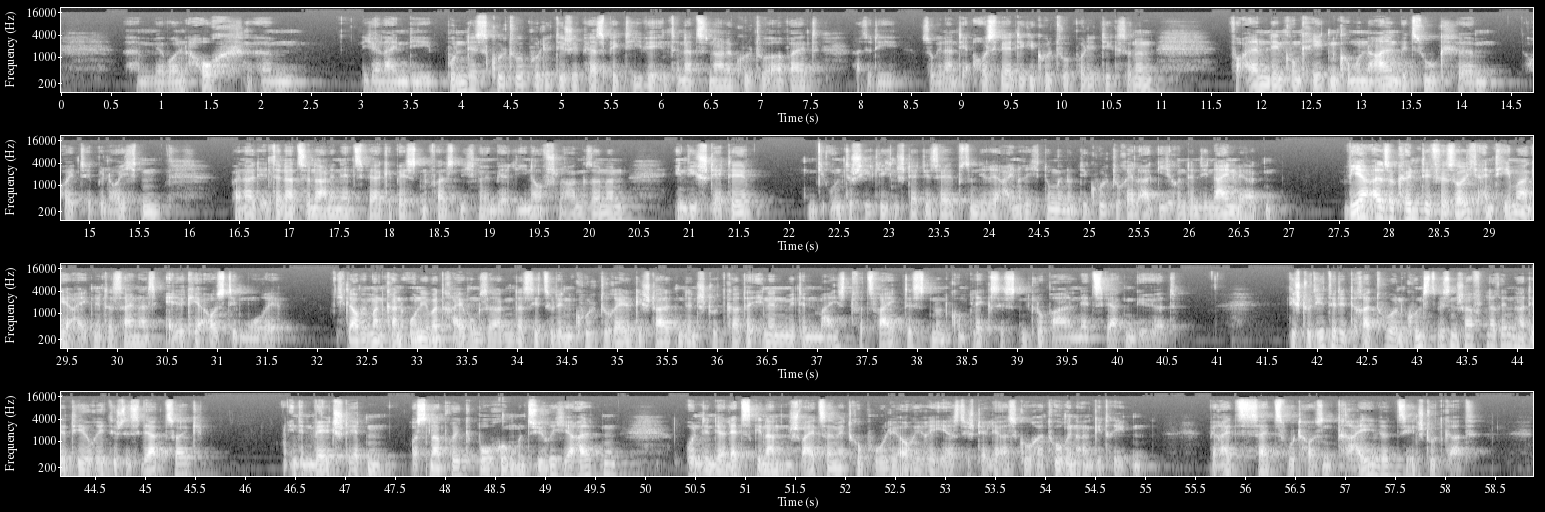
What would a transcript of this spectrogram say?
Ähm, wir wollen auch ähm, nicht allein die bundeskulturpolitische Perspektive internationaler Kulturarbeit, also die sogenannte auswärtige Kulturpolitik, sondern vor allem den konkreten kommunalen Bezug ähm, heute beleuchten, weil halt internationale Netzwerke bestenfalls nicht nur in Berlin aufschlagen, sondern in die Städte, in die unterschiedlichen Städte selbst und ihre Einrichtungen und die kulturell Agierenden hineinwirken. Wer also könnte für solch ein Thema geeigneter sein als Elke aus dem Moore? Ich glaube, man kann ohne Übertreibung sagen, dass sie zu den kulturell gestaltenden StuttgarterInnen mit den meist verzweigtesten und komplexesten globalen Netzwerken gehört. Die studierte Literatur- und Kunstwissenschaftlerin hat ihr theoretisches Werkzeug in den Weltstädten Osnabrück, Bochum und Zürich erhalten und in der letztgenannten Schweizer Metropole auch ihre erste Stelle als Kuratorin angetreten. Bereits seit 2003 wirkt sie in Stuttgart.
